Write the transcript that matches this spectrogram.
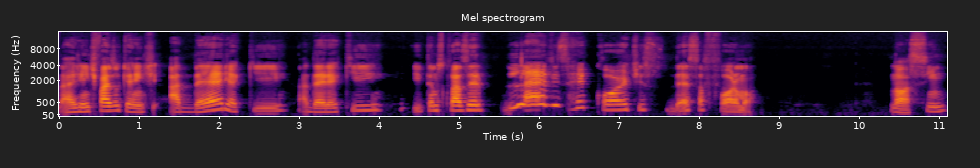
a gente faz o que? A gente adere aqui, adere aqui e temos que fazer leves recortes dessa forma, ó. Nó, assim,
